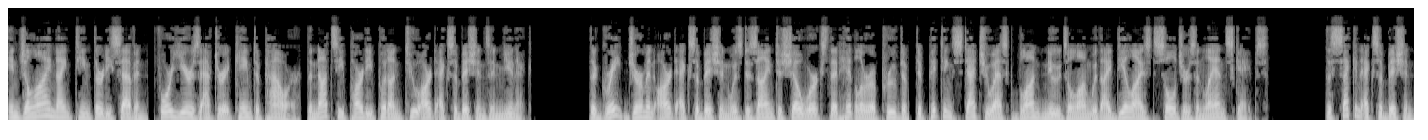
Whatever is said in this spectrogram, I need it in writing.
In July 1937, four years after it came to power, the Nazi Party put on two art exhibitions in Munich. The Great German Art Exhibition was designed to show works that Hitler approved of, depicting statuesque blonde nudes along with idealized soldiers and landscapes. The second exhibition,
